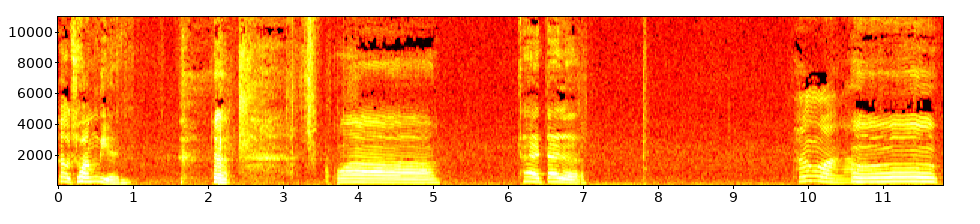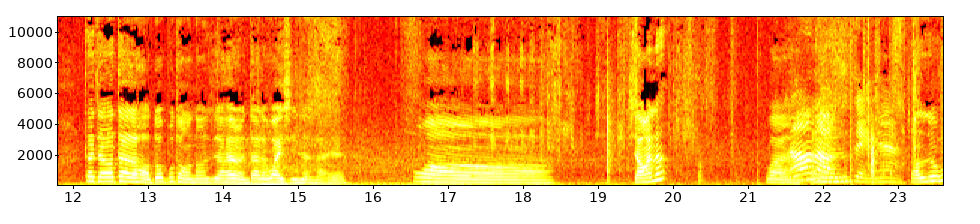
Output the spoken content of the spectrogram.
还有窗帘。哇！他还带了，喷我了。嗯，大家都带了好多不同的东西，还有人带了外星人来耶！哇！讲完了，晚然后老安师。怎样？老师说：“哇，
